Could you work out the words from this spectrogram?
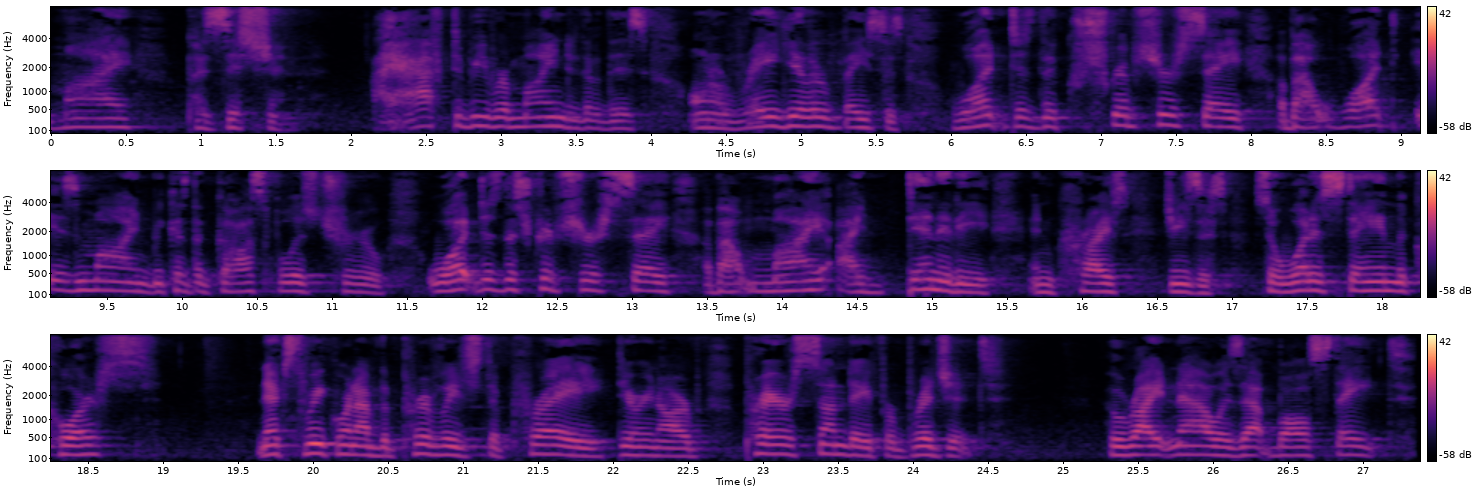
my position. I have to be reminded of this on a regular basis. What does the scripture say about what is mine because the gospel is true? What does the scripture say about my identity in Christ Jesus? So, what is staying the course? Next week, we're going to have the privilege to pray during our prayer Sunday for Bridget, who right now is at Ball State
